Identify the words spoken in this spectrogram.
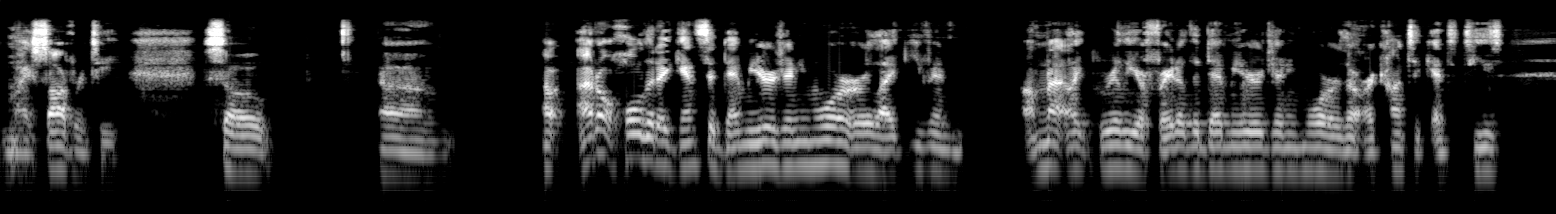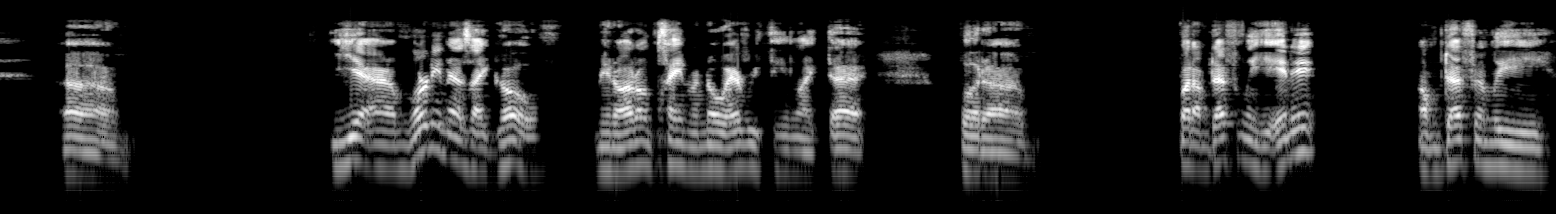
my sovereignty. So, um, I, I don't hold it against the demiurge anymore, or like even I'm not like really afraid of the demiurge anymore, or the archontic entities. Um, yeah, I'm learning as I go you know, I don't claim to know everything like that, but um, but I'm definitely in it. I'm definitely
